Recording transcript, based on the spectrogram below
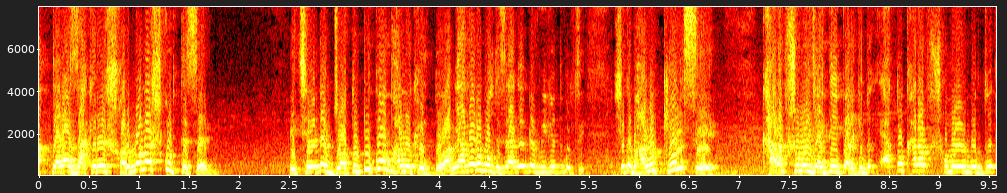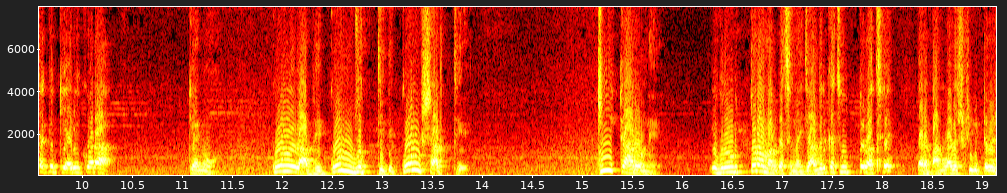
আপনারা জাকিরের সর্বনাশ করতেছেন। এই ছেলেটা যতটুকু ভালো খেলতো, আমি আবারও বলতেছি, আগে একটা ভিডিওতে বলছি সেটা ভালো খেলছে। খারাপ সময় যাইতেই পারে, কিন্তু এত খারাপ সময়ের মধ্যে তাকে ক্যারি করা কেন? কোন লাভে, কোন যুক্তিতে, কোন স্বার্থে? কি কারণে? এগুলোর উত্তর আমার কাছে নাই। যাদের কাছে উত্তর আছে, তারা বাংলাদেশ ক্রিকেটারে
